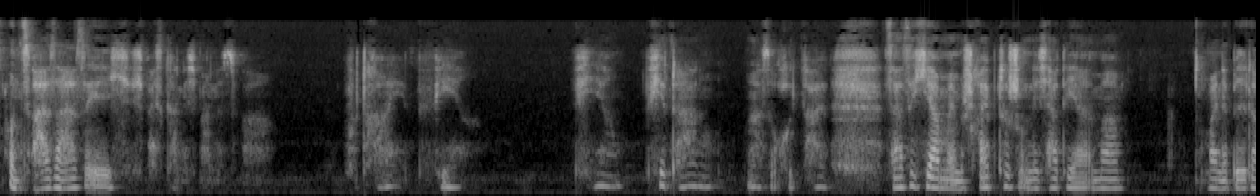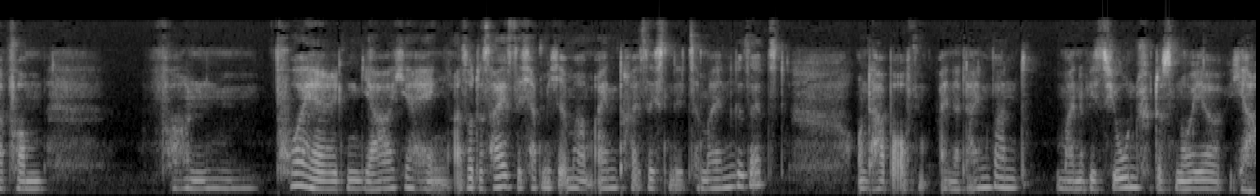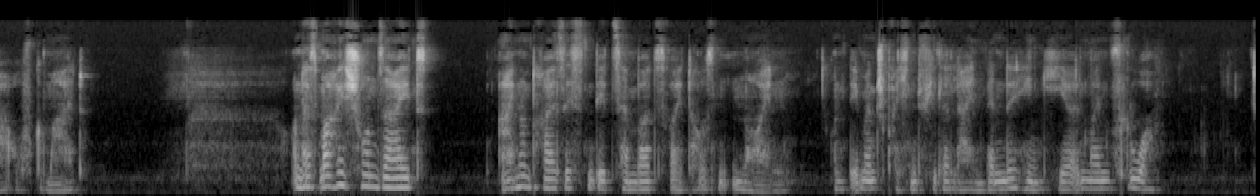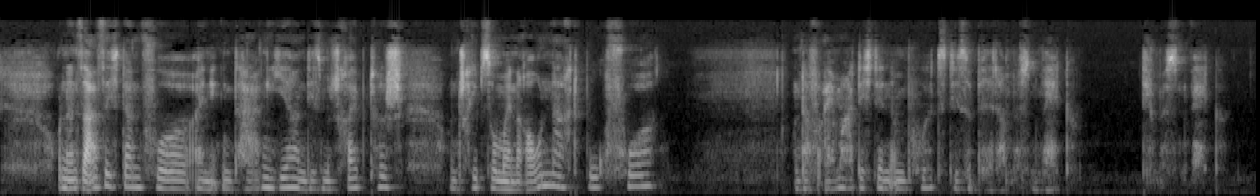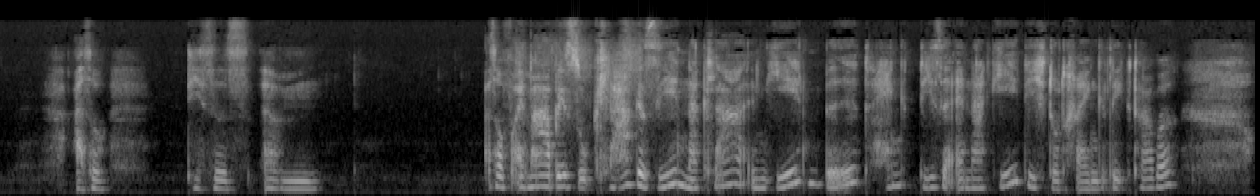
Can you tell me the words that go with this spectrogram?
und zwar saß ich, ich weiß gar nicht, wann es war, vor drei, vier, vier, vier Tagen, ach, ist auch egal, saß ich hier an meinem Schreibtisch und ich hatte ja immer meine Bilder vom von vorherigen Jahr hier hängen. Also das heißt, ich habe mich immer am 31. Dezember hingesetzt und habe auf eine Leinwand meine Vision für das neue Jahr aufgemalt. Und das mache ich schon seit 31. Dezember 2009. Und dementsprechend viele Leinwände hingen hier in meinem Flur. Und dann saß ich dann vor einigen Tagen hier an diesem Schreibtisch und schrieb so mein Rauhnachtbuch vor. Und auf einmal hatte ich den Impuls, diese Bilder müssen weg. Die müssen weg. Also dieses, ähm, also auf einmal habe ich so klar gesehen, na klar, in jedem Bild hängt diese Energie, die ich dort reingelegt habe.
